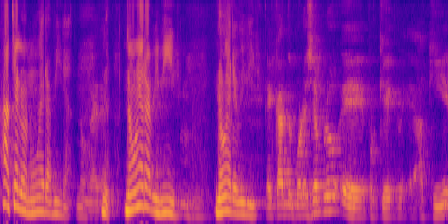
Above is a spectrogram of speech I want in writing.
aquelo non era vida, non era, non era vivir. Uh -huh. Non era vivir. E cando, por exemplo, eh, porque aquí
